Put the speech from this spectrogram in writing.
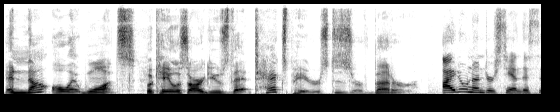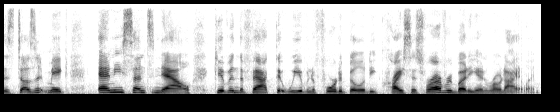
and not all at once. But argues that taxpayers deserve better. I don't understand this. This doesn't make any sense now, given the fact that we have an affordability crisis for everybody in Rhode Island.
